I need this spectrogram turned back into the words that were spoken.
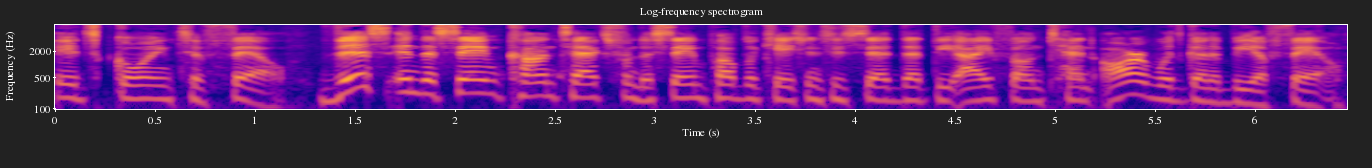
it's going to fail. This in the same context from the same publications who said that the iPhone 10R was going to be a fail.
